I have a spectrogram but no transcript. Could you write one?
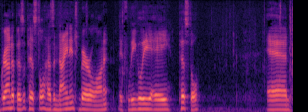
ground up as a pistol, has a 9 inch barrel on it. It's legally a pistol. And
